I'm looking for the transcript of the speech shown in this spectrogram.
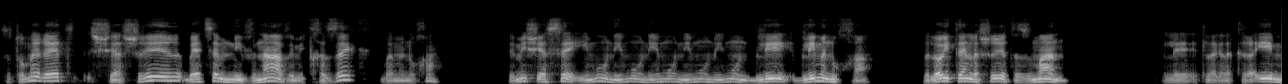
זאת אומרת שהשריר בעצם נבנה ומתחזק במנוחה. ומי שיעשה אימון, אימון, אימון, אימון, אימון, בלי, בלי מנוחה, ולא ייתן לשריר את הזמן, לקרעים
